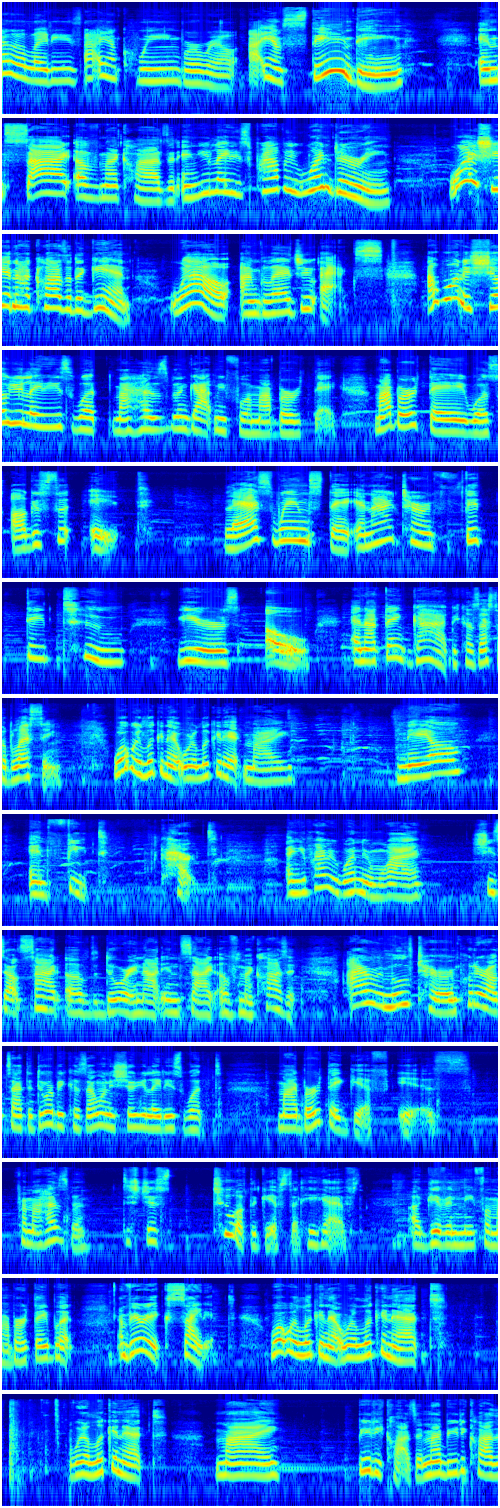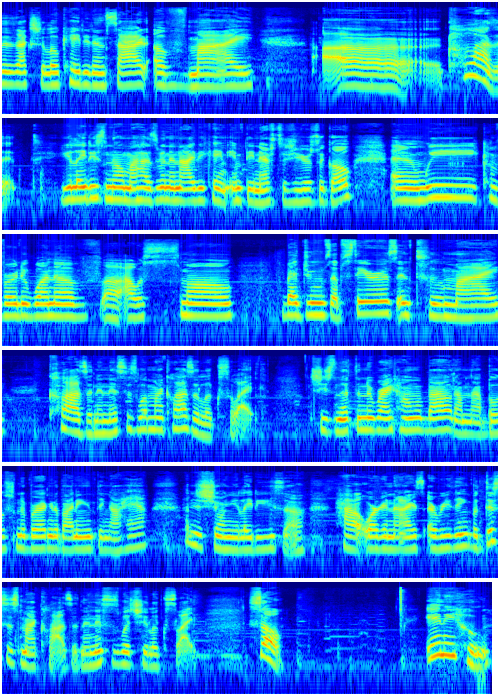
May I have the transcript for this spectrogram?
Hello, ladies. I am Queen Burwell. I am standing inside of my closet, and you ladies probably wondering why is she in her closet again? Well, I'm glad you asked. I want to show you ladies what my husband got me for my birthday. My birthday was August the 8th, last Wednesday, and I turned 52 years old. And I thank God because that's a blessing. What we're looking at, we're looking at my nail and feet cart. And you're probably wondering why she's outside of the door and not inside of my closet. I removed her and put her outside the door because I want to show you ladies what my birthday gift is from my husband. It's just two of the gifts that he has uh, given me for my birthday, but I'm very excited. What we're looking at, we're looking at, we're looking at my beauty closet. My beauty closet is actually located inside of my uh, closet. You ladies know my husband and I became empty nesters years ago, and we converted one of uh, our small bedrooms upstairs into my closet, and this is what my closet looks like. She's nothing to write home about. I'm not boasting or bragging about anything I have. I'm just showing you ladies uh, how I organize everything. But this is my closet, and this is what she looks like. So, anywho,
